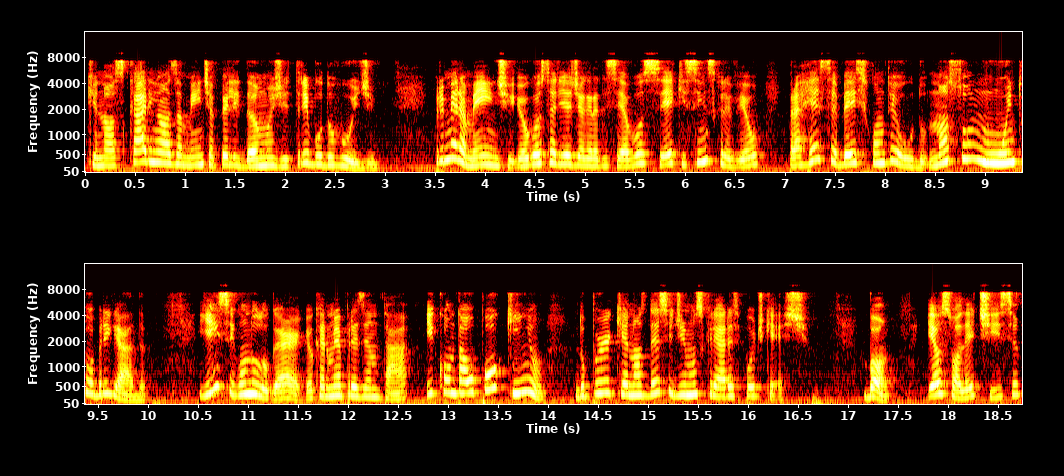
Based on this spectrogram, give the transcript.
que nós carinhosamente apelidamos de Tribo do Rude. Primeiramente, eu gostaria de agradecer a você que se inscreveu para receber esse conteúdo. Nosso muito obrigada. E em segundo lugar, eu quero me apresentar e contar um pouquinho do porquê nós decidimos criar esse podcast. Bom, eu sou a Letícia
